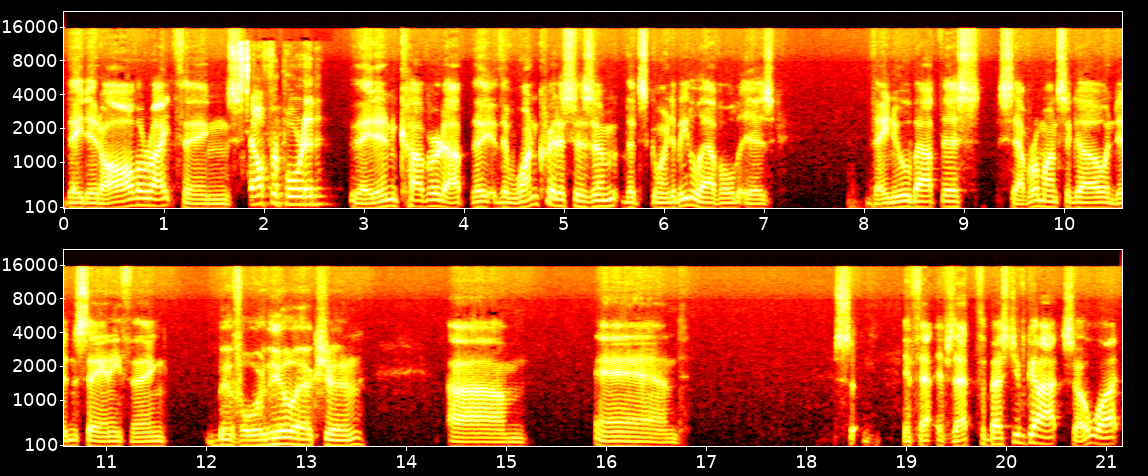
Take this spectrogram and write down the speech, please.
they did all the right things. Self-reported. they didn't cover it up. The the one criticism that's going to be leveled is they knew about this several months ago and didn't say anything before the election. Um and so if that if that's the best you've got so what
